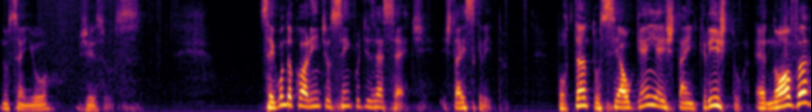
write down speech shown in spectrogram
no Senhor Jesus. 2 Coríntios 5,17 está escrito: Portanto, se alguém está em Cristo, é nova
